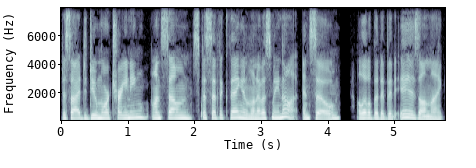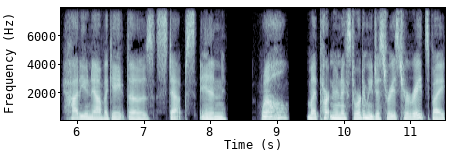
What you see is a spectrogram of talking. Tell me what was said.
decide to do more training on some specific thing and one of us may not. And so Mhm. a little bit of it is on like, how do you navigate those steps in, well, my partner next door to me just raised her rates by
